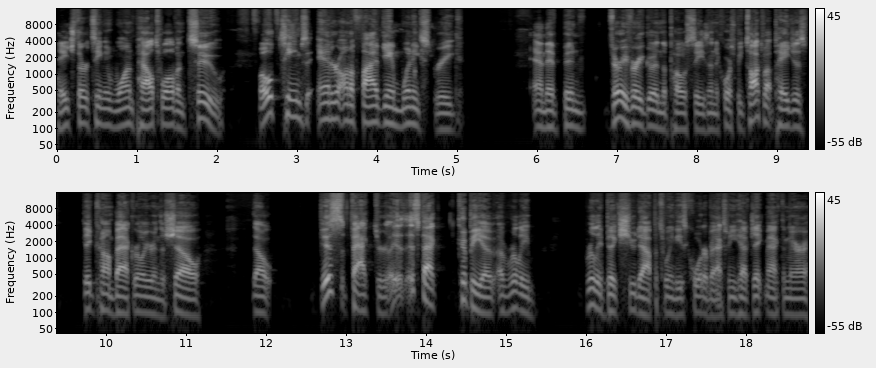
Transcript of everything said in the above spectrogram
Page 13 and 1, Powell 12 and 2. Both teams enter on a five game winning streak, and they've been very, very good in the postseason. Of course, we talked about Page's big comeback earlier in the show. Now, this factor, this fact could be a, a really, really big shootout between these quarterbacks when you have Jake McNamara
